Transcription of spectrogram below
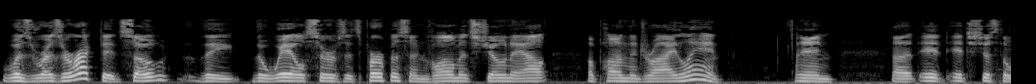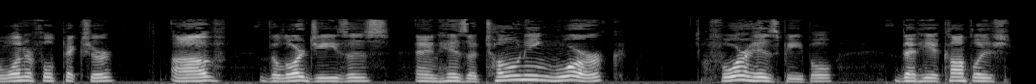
was resurrected. So the, the whale serves its purpose and vomits Jonah out upon the dry land. And, uh, it, it's just a wonderful picture of the Lord Jesus and his atoning work for his people that he accomplished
